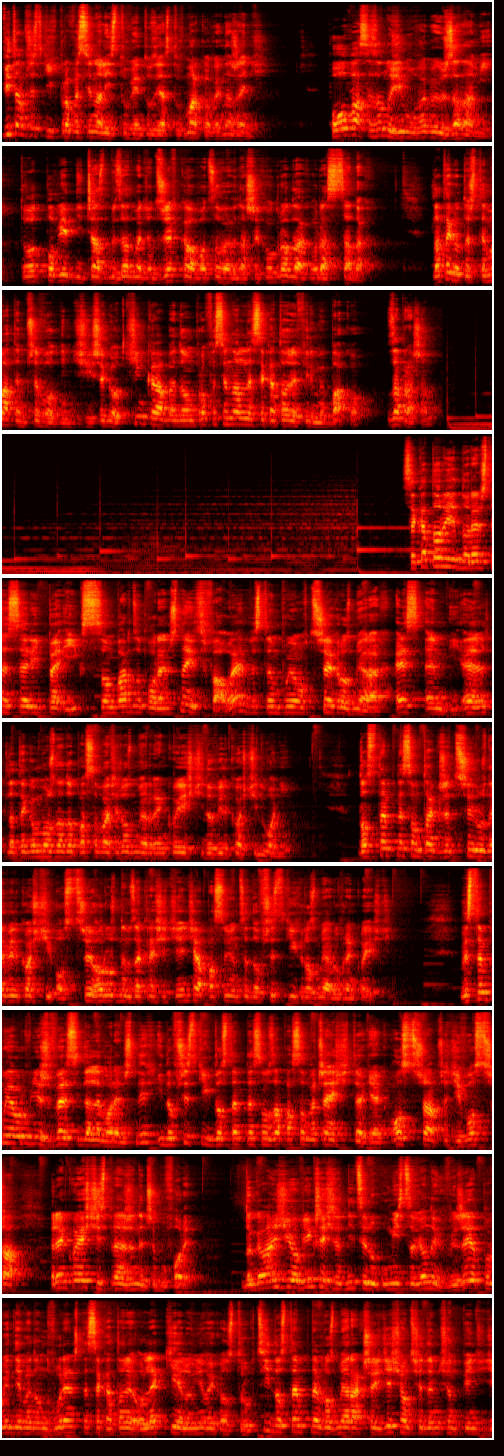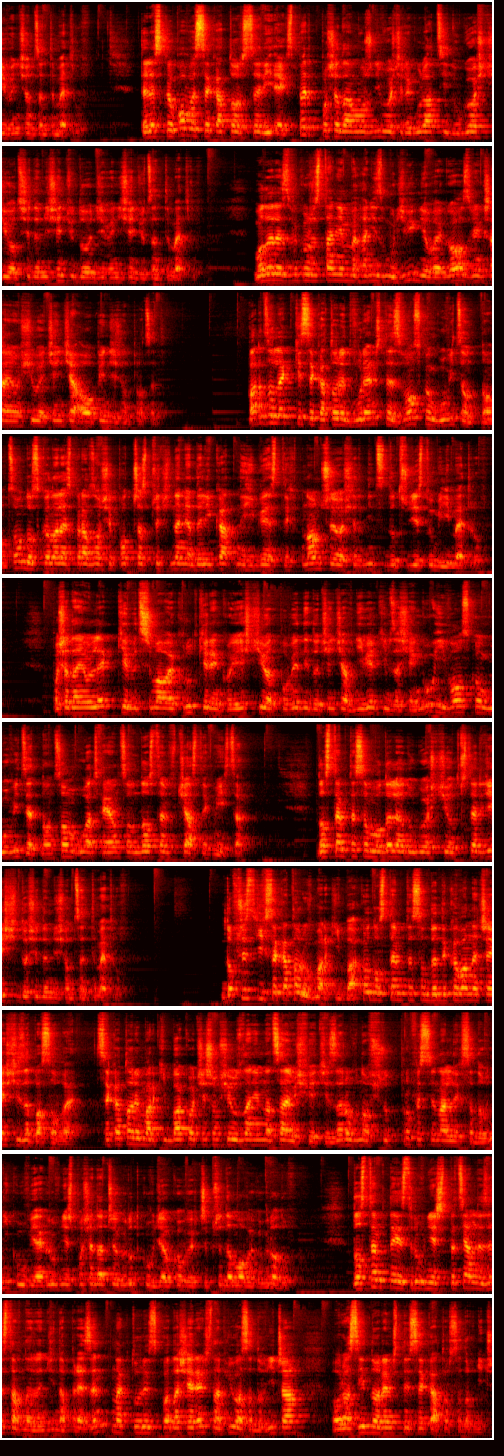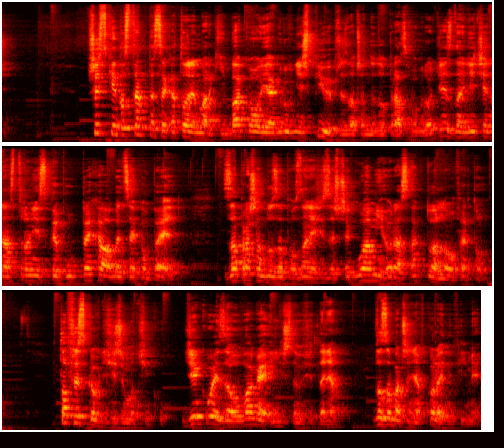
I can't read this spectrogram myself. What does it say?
Witam wszystkich profesjonalistów i entuzjastów markowych narzędzi. Połowa sezonu zimowego już za nami. To odpowiedni czas, by zadbać o drzewka owocowe w naszych ogrodach oraz sadach. Dlatego też tematem przewodnim dzisiejszego odcinka będą profesjonalne sekatory firmy Bako. Zapraszam. Sekatory jednoręczne serii PX są bardzo poręczne i trwałe, występują w trzech rozmiarach S, M i L, dlatego można dopasować rozmiar rękojeści do wielkości dłoni. Dostępne są także trzy różne wielkości ostrzy o różnym zakresie cięcia, pasujące do wszystkich rozmiarów rękojeści. Występują również w wersji dla leworęcznych i do wszystkich dostępne są zapasowe części, takie jak ostrza, przeciwostrza, rękojeści sprężyny czy bufory. Do gałęzi o większej średnicy lub umiejscowionych wyżej odpowiednio będą dwuręczne sekatory o lekkiej aluminiowej konstrukcji, dostępne w rozmiarach 60, 75 i 90 cm. Teleskopowy sekator serii Expert posiada możliwość regulacji długości od 70 do 90 cm. Modele z wykorzystaniem mechanizmu dźwigniowego zwiększają siłę cięcia o 50%. Bardzo lekkie sekatory dwuręczne z wąską głowicą tnącą doskonale sprawdzą się podczas przecinania delikatnych i gęstych pnączy o średnicy do 30 mm. Posiadają lekkie, wytrzymałe, krótkie rękojeści odpowiednie do cięcia w niewielkim zasięgu i wąską głowicę tnącą ułatwiającą dostęp w ciasnych miejscach. Dostępne są modele o długości od 40 do 70 cm. Do wszystkich sekatorów marki Bako dostępne są dedykowane części zapasowe. Sekatory marki Bako cieszą się uznaniem na całym świecie, zarówno wśród profesjonalnych sadowników, jak również posiadaczy ogródków działkowych czy przydomowych ogrodów. Dostępny jest również specjalny zestaw narzędzi na prezent, na który składa się ręczna piła sadownicza oraz jednoręczny sekator sadowniczy. Wszystkie dostępne sekatory marki Bako, jak również piły przeznaczone do prac w ogrodzie znajdziecie na stronie sklepu phobc.pl. Zapraszam do zapoznania się ze szczegółami oraz aktualną ofertą. To wszystko w dzisiejszym odcinku. Dziękuję za uwagę i liczne wyświetlenia. Do zobaczenia w kolejnym filmie.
